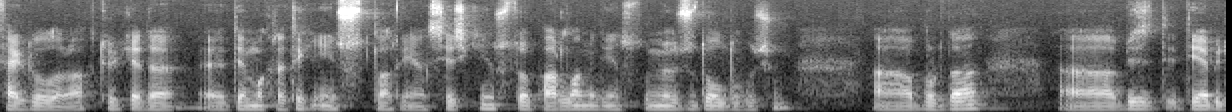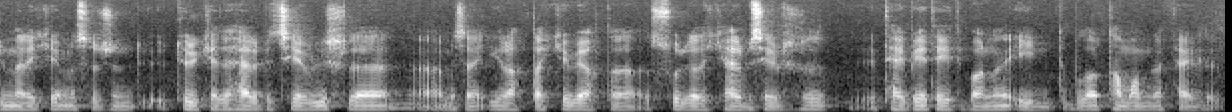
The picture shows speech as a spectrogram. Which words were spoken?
fərqli olaraq Türkiyədə e, demokratik institutlar, yəni seçki institutu, parlament institutu mövcud olduğu üçün burada biz deyə bilmərik ki, məsəl üçün Türkiyədə hərbi çevrilişlə məsələn İraqdakı və ya da Suriyadakı hərbi çevrilişlər təbiət etibarından eynidir. Bunlar tamamilə fərqlidir.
